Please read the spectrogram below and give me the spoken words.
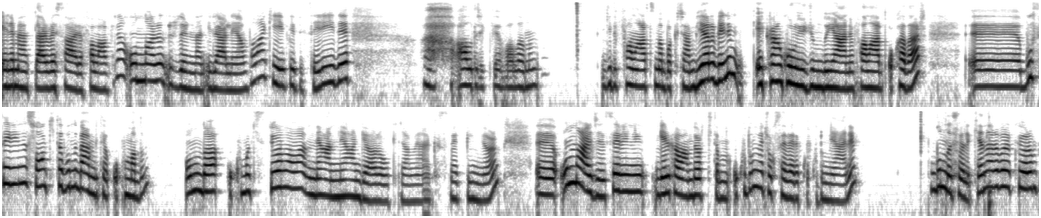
elementler vesaire falan filan onların üzerinden ilerleyen falan keyifli bir seriydi. Ah, Aldrich ve Vala'nın gidip fan artına bakacağım. Bir ara benim ekran koruyucumdu yani fan art o kadar. E, bu serinin son kitabını ben bir tek okumadım. Onu da okumak istiyorum ama ne, ne hangi ara okuyacağım yani kısmet bilmiyorum. Ee, onun haricinde serinin geri kalan 4 kitabını okudum ve çok severek okudum yani. Bunu da şöyle kenara bırakıyorum.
